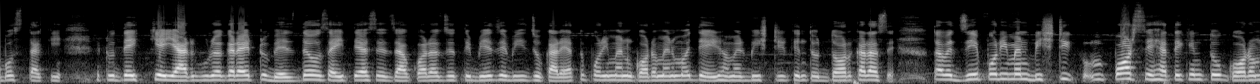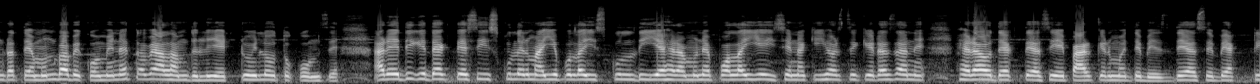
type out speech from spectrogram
অবস্থা কি, একটু দেখে আর ঘুরাঘাড়া একটু ভেজতেও চাইতে আছে, যা করা যেতে ভেজে বিজুক আর এত পরিমাণ গরমের মধ্যে এই রকমের বৃষ্টির কিন্তু দরকার আছে। তবে যে পরিমাণ বৃষ্টি পড়ছে, হাতে কিন্তু গরমটা তেমনভাবে কমে নেয় তবে আলহামদুলিল্লাহ একটু হইলেও তো কমছে। আর এদিকে দেখতেছি স্কুলের মাইয়ে পোলা স্কুল দিয়ে হেরা মনে পলাইয়েইছে না কি হচ্ছে কেটা জানে, হেরাও দেখতে আছে। এই পার্কের মধ্যে ভেজতে আছে ব্যাগটি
